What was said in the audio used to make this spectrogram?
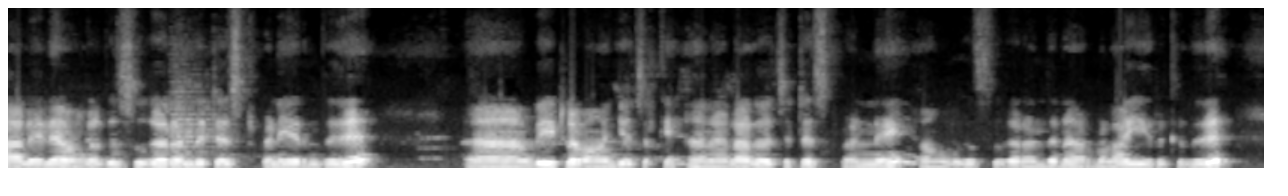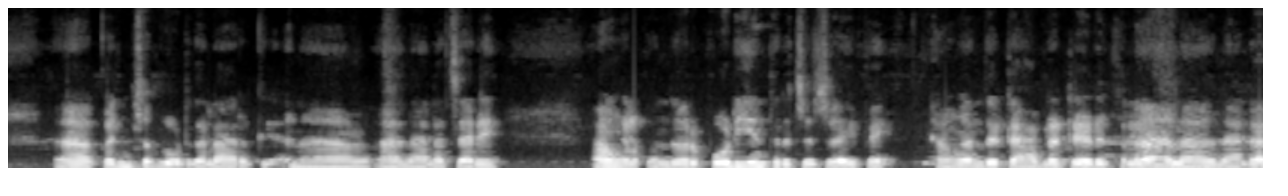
காலையில் அவங்களுக்கு சுகர் வந்து டெஸ்ட் பண்ணியிருந்து வீட்டில் வாங்கி வச்சுருக்கேன். அதனால் அதை வச்சு டெஸ்ட் பண்ணேன். அவங்களுக்கு சுகர் வந்து நார்மலாக இருக்குது. கொஞ்சம் கூடுதலாக இருக்குது நான் அதனால் சரி அவங்களுக்கு வந்து ஒரு பொடியும் திரிச்சு வச்சு வைப்பேன். அவங்க வந்து டேப்லெட் எடுக்கலாம். நான் அதனால்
